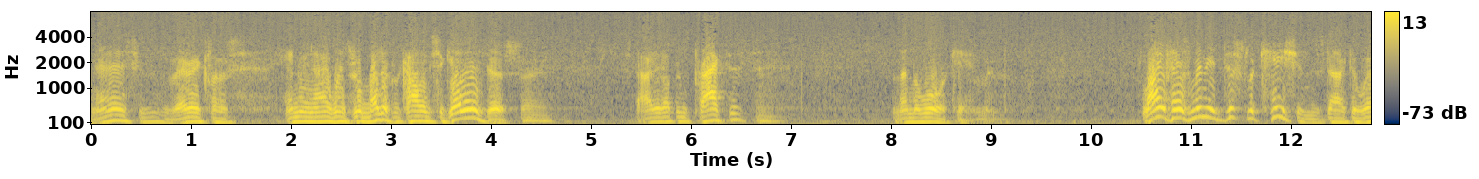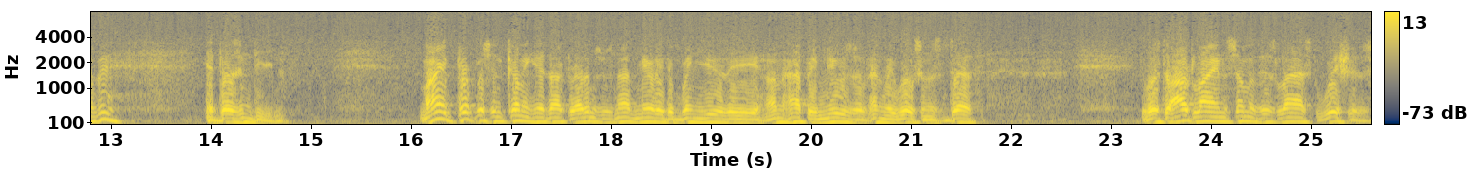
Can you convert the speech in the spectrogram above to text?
yes, very close. Henry and I went through medical college together. Yes, I... Started up in practice. Hmm. And then the war came. Life has many dislocations, Dr. Weber. It does indeed. My purpose in coming here, Dr. Adams, was not merely to bring you the unhappy news of Henry Wilson's death. It was to outline some of his last wishes.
